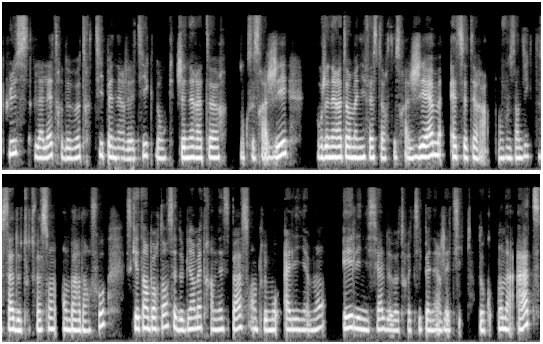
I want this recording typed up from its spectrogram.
plus la lettre de votre type énergétique, donc générateur. Donc ce sera G, pour générateur manifesteur, ce sera GM, etc. On vous indique ça de toute façon en barre d'infos. Ce qui est important, c'est de bien mettre un espace entre le mot alignement et l'initiale de votre type énergétique. Donc, on a hâte.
